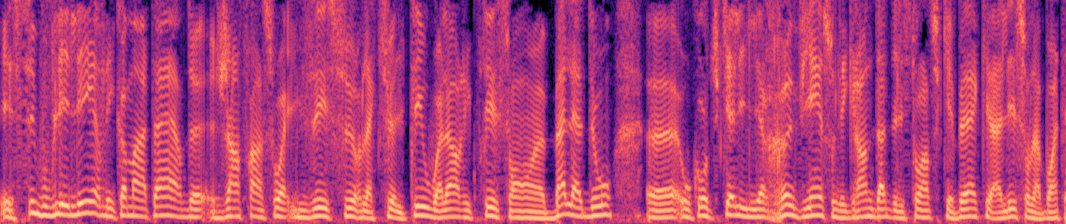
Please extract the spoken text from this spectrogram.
Et si vous voulez lire les commentaires de Jean-François Lisée sur l'actualité ou alors écouter son euh, balado euh, au cours duquel il revient sur les grandes dates de l'histoire du Québec, allez sur la boîte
